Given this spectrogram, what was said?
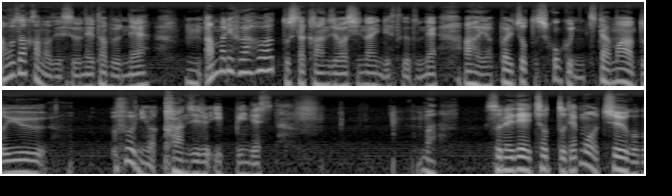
青魚ですよね、多分ね。うん、あんまりふわふわっとした感じはしないんですけどね、ああ、やっぱりちょっと四国に来たなという風には感じる一品です。まあ、それでちょっとでも中国、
